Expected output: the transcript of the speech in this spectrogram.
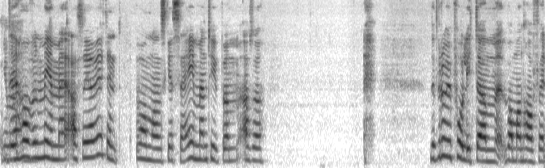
ja, Det men- har väl med med... Alltså jag vet inte vad man ska säga men typ om... Alltså... Det beror ju på lite om vad man har för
